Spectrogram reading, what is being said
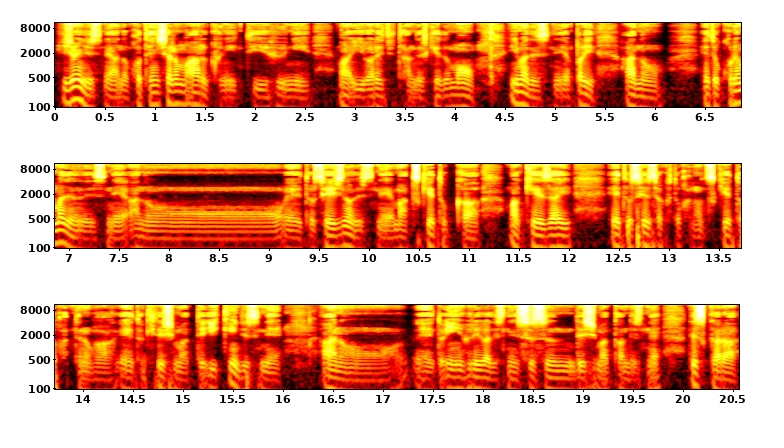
非常にですね、あの、ポテンシャルもある国っていうふうに、まあ言われてたんですけども、今ですね、やっぱり、あの、えっ、と、これまでのですね、あのえっ、と、政治のですね、まあ、付けとか、まあ、経済、えっ、と、政策とかの付けとかっていうのが、えっ、と、来てしまって、一気にですね、あのえっ、と、インフレがですね、進んでしまったんですね。ですから、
